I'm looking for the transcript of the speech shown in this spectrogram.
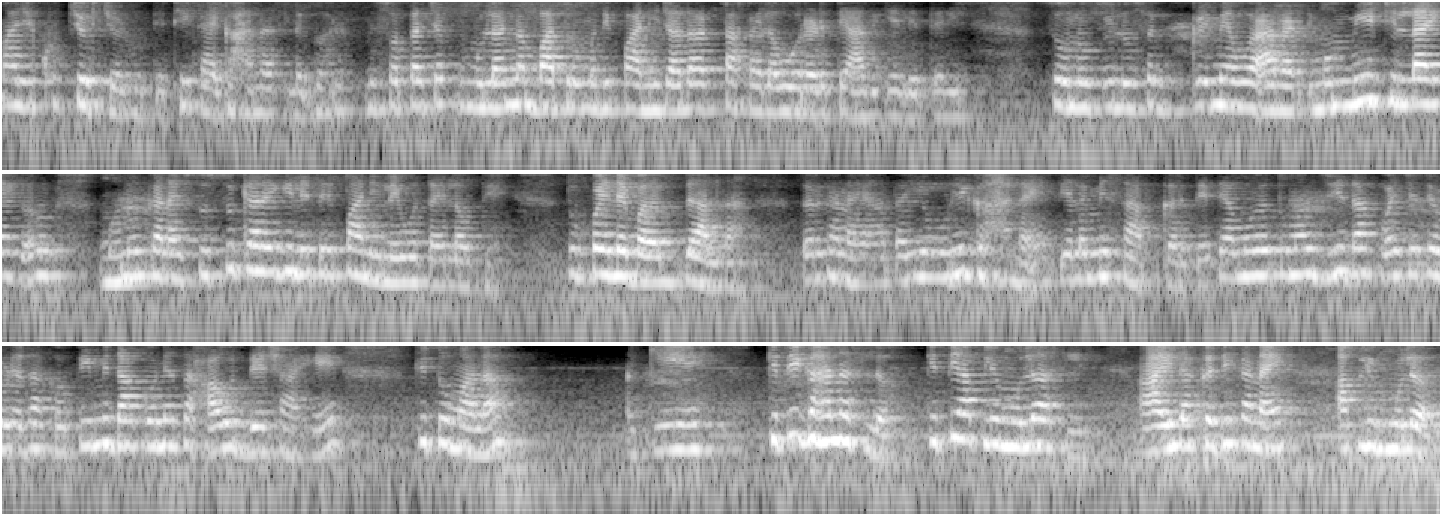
माझी खूप चिडचिड होते. ठीक आहे घाण असलं घर. मी स्वतःच्या मुलांना बाथरूममध्ये पाणी जादा टाकायला ओरडते आत गेले तरी. सोनू पिलू सगळे मी आराडते. मग मी चिल्लाय करू. म्हणून का नाही सुसू करायला गेली तरी पाणी लई ओतायला लावते. तू पहिले ब द्याल ना. तर का नाही आता एवढी घाण आहे त्याला मी साफ करते. त्यामुळे तुम्हाला जी दाखवायचे तेवढे दाखवते मी दाखवण्याचा हा उद्देश आहे की तुम्हाला की किती घाण असलं किती आपली मुलं असली आईला कधी का नाही आपली मुलं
